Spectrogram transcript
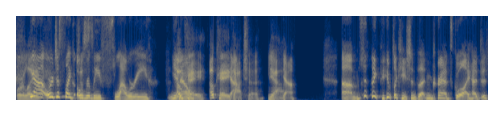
Or like, yeah, or just like just- overly flowery, you know? okay, okay, Yeah. gotcha. Yeah. Yeah. Um, like the implications that in grad school I had to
